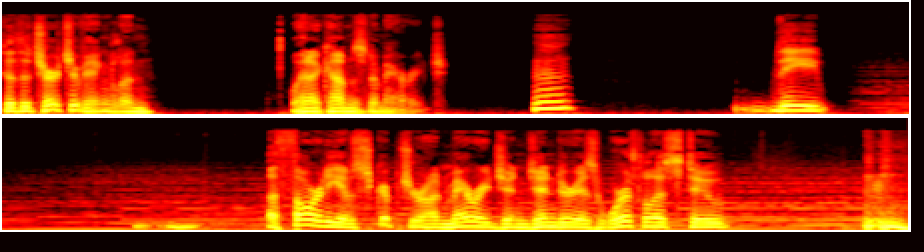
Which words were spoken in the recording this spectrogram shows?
to the Church of England when it comes to marriage. Hmm? The authority of Scripture on marriage and gender is worthless to the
